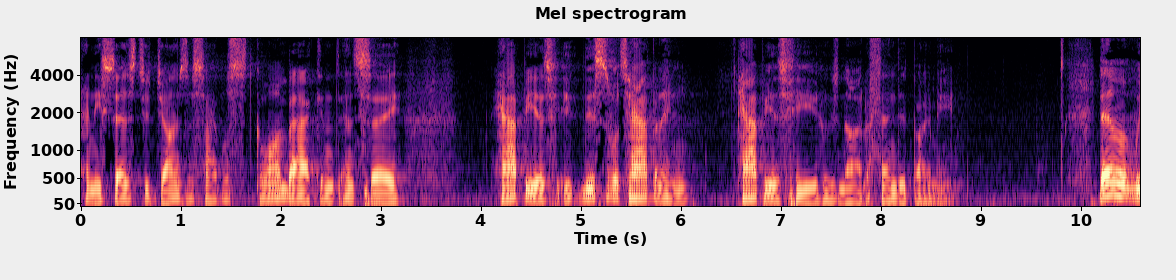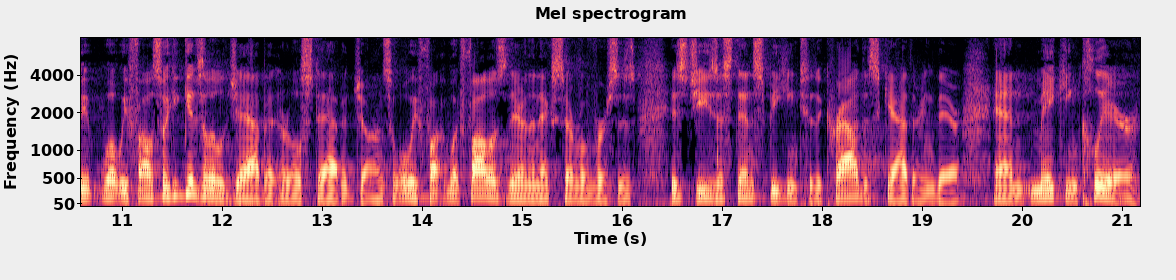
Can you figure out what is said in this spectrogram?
And he says to John's disciples, Go on back and, and say, Happy is he, this is what's happening. Happy is he who's not offended by me. Then we, what we follow, so he gives a little jab at, or a little stab at John. So what, we fo- what follows there in the next several verses is Jesus then speaking to the crowd that's gathering there and making clear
